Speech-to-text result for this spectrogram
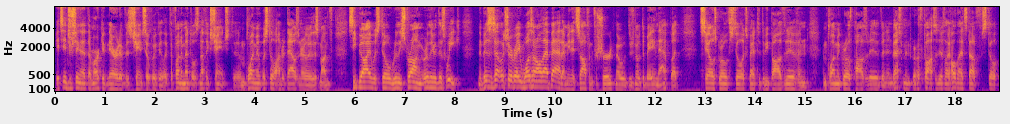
it's interesting that the market narrative has changed so quickly. Like the fundamentals, nothing's changed. The employment was still 100,000 earlier this month. CPI was still really strong earlier this week. The business outlook survey wasn't all that bad. I mean, it softened for sure. No, there's no debating that. But sales growth still expected to be positive, and employment growth positive, and investment growth positive. Like all that stuff still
